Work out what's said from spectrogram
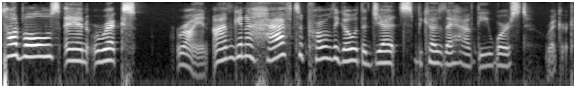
Todd Bowles and Rex Ryan. I'm gonna have to probably go with the Jets because they have the worst record.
